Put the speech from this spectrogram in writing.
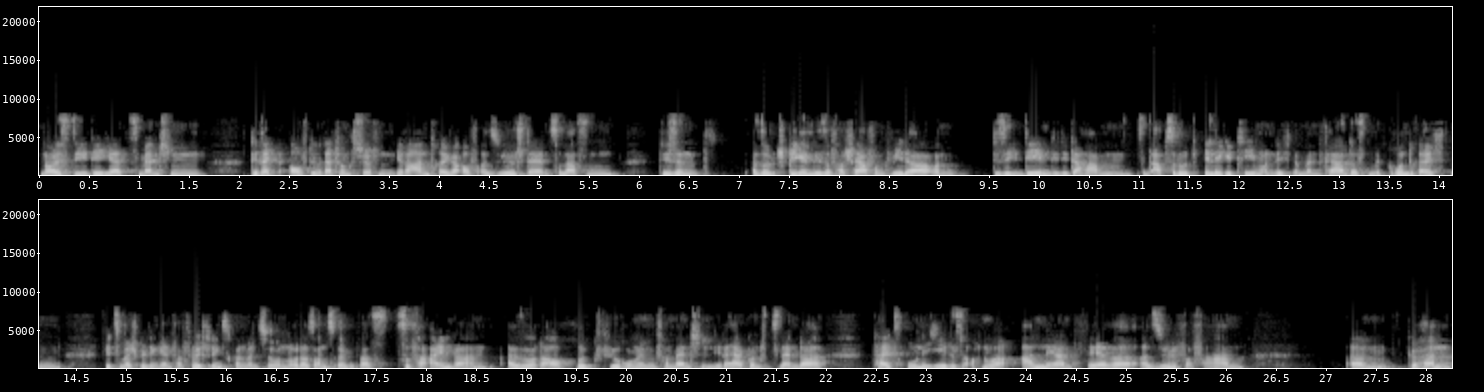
neueste Idee jetzt, Menschen direkt auf den Rettungsschiffen ihre Anträge auf Asyl stellen zu lassen, die sind, also spiegeln diese Verschärfung wider und diese Ideen, die die da haben, sind absolut illegitim und nicht im entferntesten mit Grundrechten wie zum Beispiel den Genfer Flüchtlingskonventionen oder sonst irgendwas zu vereinbaren. Also oder auch Rückführungen von Menschen in ihre Herkunftsländer, teils ohne jedes auch nur annähernd faire Asylverfahren, ähm, gehören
